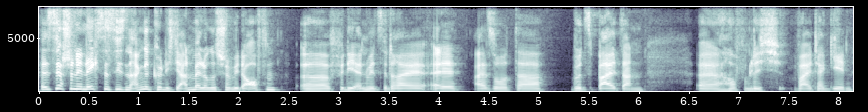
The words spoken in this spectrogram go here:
Es ist ja schon die nächste Season angekündigt. Die Anmeldung ist schon wieder offen äh, für die NWC3L. Also da wird es bald dann äh, hoffentlich weitergehen.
